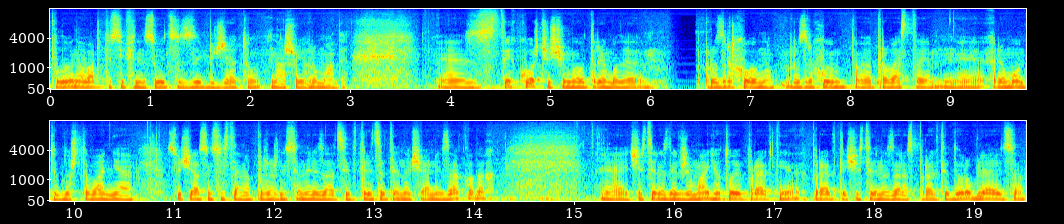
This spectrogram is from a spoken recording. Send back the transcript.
половина вартості фінансується з бюджету нашої громади. Е, З тих коштів, що ми отримали, розраховуємо, розрахуємо е, провести ремонт і облаштування сучасної системи пожежної сигналізації в 30 навчальних закладах. Е, Частина з них вже мають готові проектні проекти, частина зараз проекти доробляються.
